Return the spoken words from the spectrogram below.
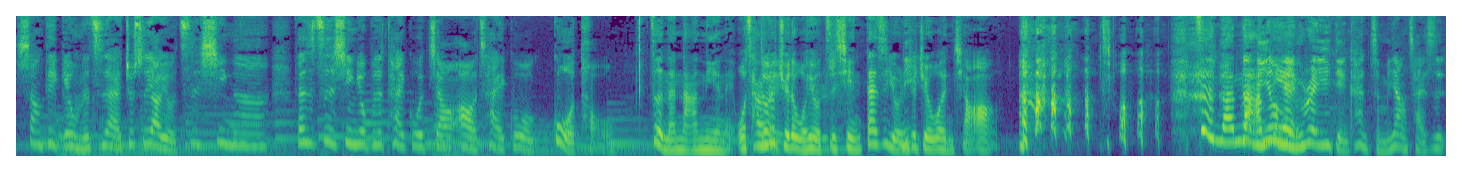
上帝给我们的自爱就是要有自信啊，但是自信又不是太过骄傲，太过过头，这很难拿捏呢。我常常就觉得我很有自信，但是有人就觉得我很骄傲，难拿捏。你要敏锐一点，看怎么样才是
